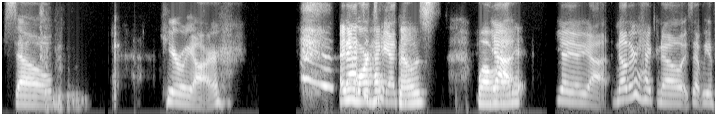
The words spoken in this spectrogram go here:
so here we are Any That's more heck knows while Yeah. we're at it? Yeah, yeah, yeah. Another heck no is that we have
